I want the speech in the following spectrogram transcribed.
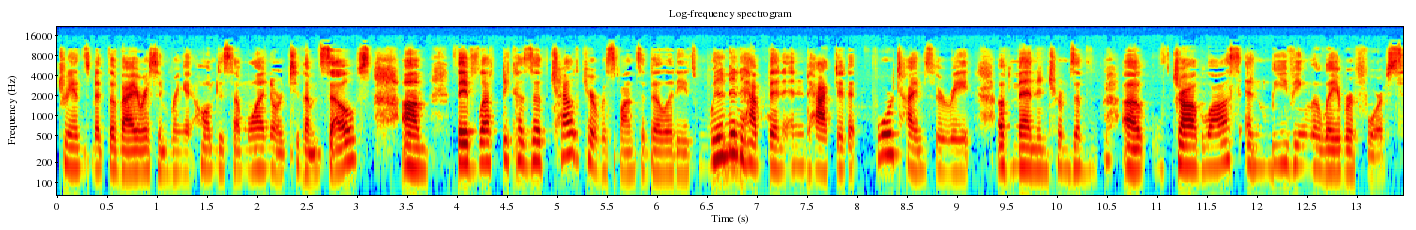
transmit the virus and bring it home to someone or to themselves. Um, they've left because of childcare responsibilities. Women have been impacted at four times the rate of men in terms of uh, job loss and leaving the labor force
